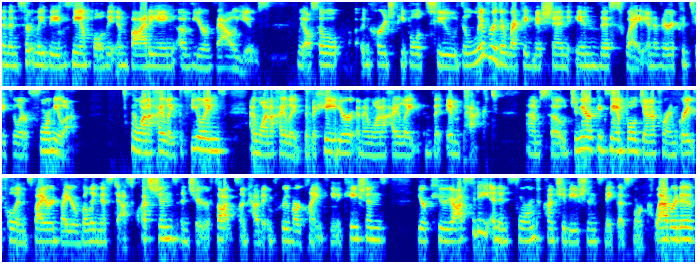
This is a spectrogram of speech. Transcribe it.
And then certainly the example, the embodying of your values. We also encourage people to deliver the recognition in this way, in a very particular formula. I want to highlight the feelings, I want to highlight the behavior, and I want to highlight the impact. Um, so, generic example Jennifer, I'm grateful and inspired by your willingness to ask questions and share your thoughts on how to improve our client communications. Your curiosity and informed contributions make us more collaborative,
